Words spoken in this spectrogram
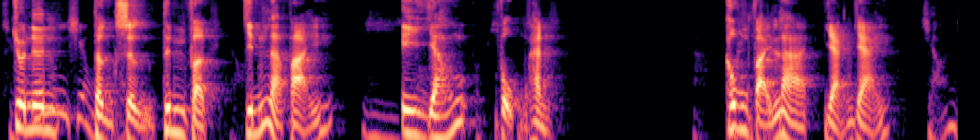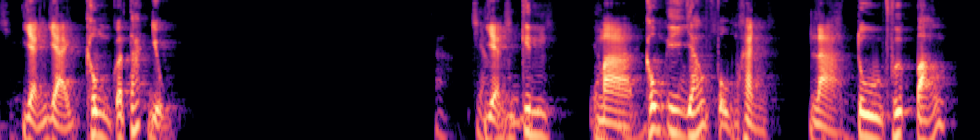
Cho nên, thật sự tin Phật chính là phải y giáo phụng hành. Không phải là giảng giải. Giảng giải không có tác dụng. Giảng kinh mà không y giáo phụng hành là tu phước báo.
